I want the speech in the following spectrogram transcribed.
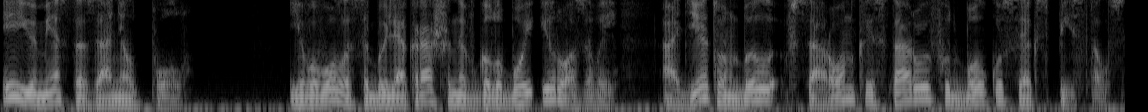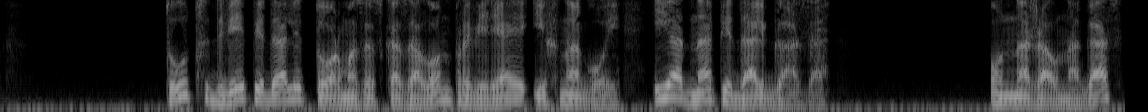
и ее место занял Пол. Его волосы были окрашены в голубой и розовый, одет он был в саронг и старую футболку Sex Pistols — «Тут две педали тормоза», — сказал он, проверяя их ногой, «и одна педаль газа». Он нажал на газ,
